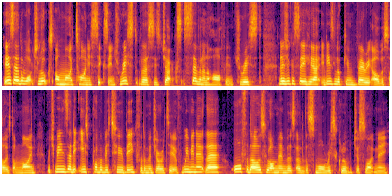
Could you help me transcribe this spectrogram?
Here's how the watch looks on my tiny 6 inch wrist versus Jack's 7.5 inch wrist. And as you can see here, it is looking very oversized on mine, which means that it is probably too big for the majority of women out there or for those who are members of the small wrist club just like me.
